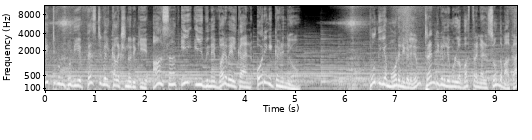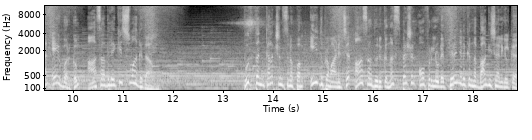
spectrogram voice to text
ഏറ്റവും പുതിയ ഫെസ്റ്റിവൽ കളക്ഷൻ ഒരുക്കി ആസാദ് ഈ ഈദിനെ വരവേൽക്കാൻ ഒരുങ്ങിക്കഴിഞ്ഞു. പുതിയ മോഡലുകളിലും ട്രെൻഡുകളിലുമുള്ള വസ്ത്രങ്ങൾ സ്വന്തമാക്കാൻ ഏവർക്കും ആസാദിലേക്ക് സ്വാഗതം. പുത്തൻ കളക്ഷൻസിനൊപ്പം ഈദ് പ്രമാണിച്ച് ആസാദ് ഒരുക്കുന്ന സ്പെഷ്യൽ ഓഫറിലൂടെ തിരഞ്ഞെടുക്കുന്ന ഭാഗ്യശാലികൾക്ക്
